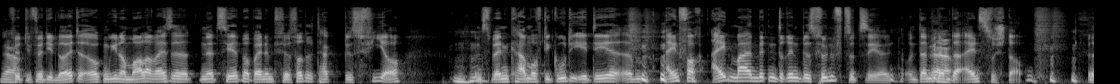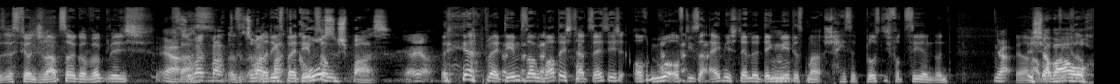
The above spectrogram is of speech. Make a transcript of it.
Ja. Für, die, für die Leute irgendwie normalerweise ne, zählt man bei einem Viervierteltakt bis vier. Mhm. Und Sven kam auf die gute Idee, ähm, einfach einmal mittendrin bis fünf zu zählen und dann wieder Ja. mit der Eins zu starten. Das ist für einen Schlagzeuger wirklich Ja. krass. Sowas macht, Das ist sowas allerdings macht bei dem großen Song, Spaß. Ja, ja. ja, bei dem Song warte ich tatsächlich auch nur auf diese eine Stelle, Mhm. denke mir jedes Mal, scheiße, bloß nicht verzählen und Ja, ja, ich aber, gesagt, auch.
